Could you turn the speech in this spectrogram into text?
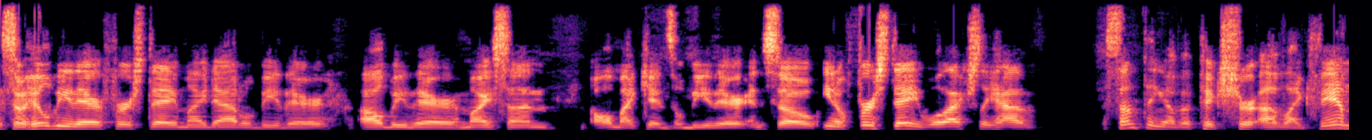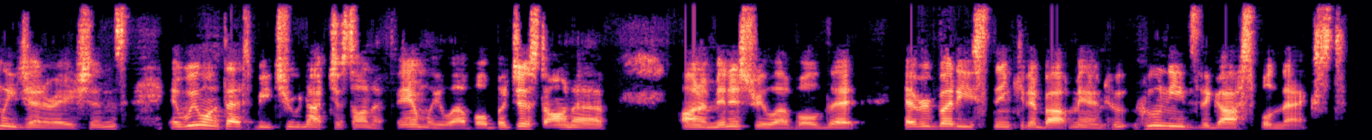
so he'll be there first day. My dad will be there. I'll be there. My son, all my kids will be there. And so you know, first day we'll actually have something of a picture of like family generations, and we want that to be true not just on a family level, but just on a on a ministry level that everybody's thinking about man who, who needs the gospel next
